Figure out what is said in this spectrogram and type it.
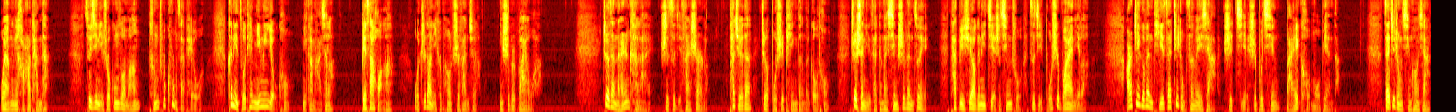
我想跟你好好谈谈。最近你说工作忙，腾出空再陪我。可你昨天明明有空，你干嘛去了？别撒谎啊！我知道你和朋友吃饭去了。你是不是不爱我了？”这在男人看来是自己犯事儿了。他觉得这不是平等的沟通，这是你在跟他兴师问罪。他必须要跟你解释清楚，自己不是不爱你了。而这个问题在这种氛围下是解释不清、百口莫辩的。在这种情况下，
